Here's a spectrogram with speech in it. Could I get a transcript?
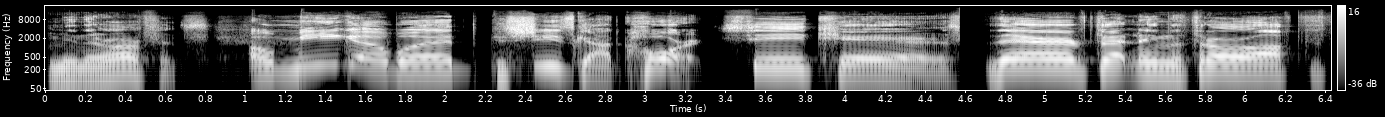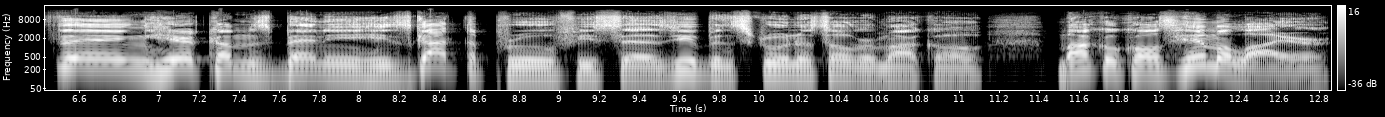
I mean, they're orphans. Omega would, because she's got Hort. She cares. They're threatening to throw her off the thing. Here comes Benny. He's got the proof. He says, You've been screwing us over, Mako. Mako calls him a liar.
